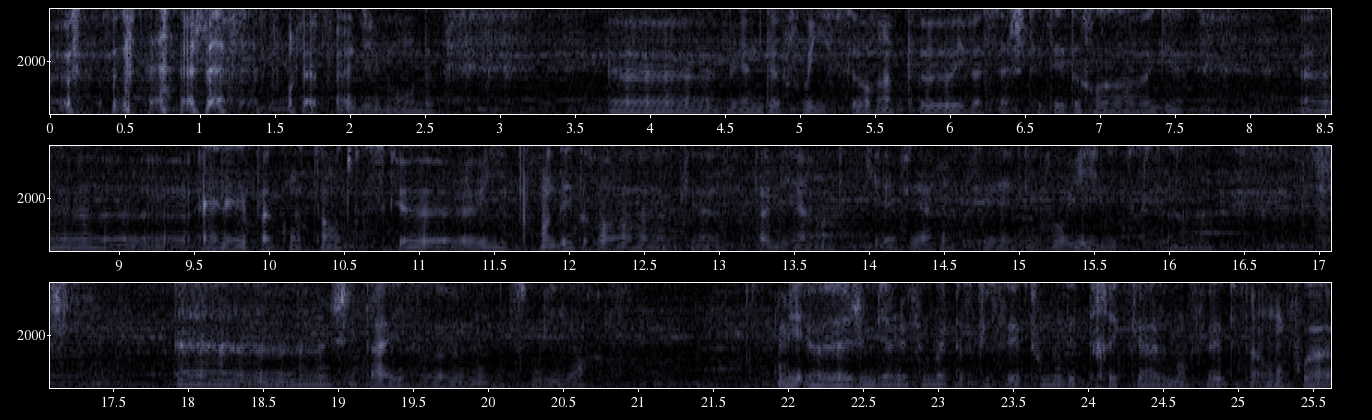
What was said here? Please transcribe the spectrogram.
euh, pour la fin du monde. Euh, William Dafoe il sort un peu, il va s'acheter des drogues. Euh, elle est pas contente parce que euh, il prend des drogues, c'est pas bien parce qu'il avait arrêté l'héroïne et tout ça. Euh, je sais pas, ils, ont- ils sont bizarres. Mais euh, j'aime bien le film parce que c'est tout le monde est très calme en fait. Enfin, on voit,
